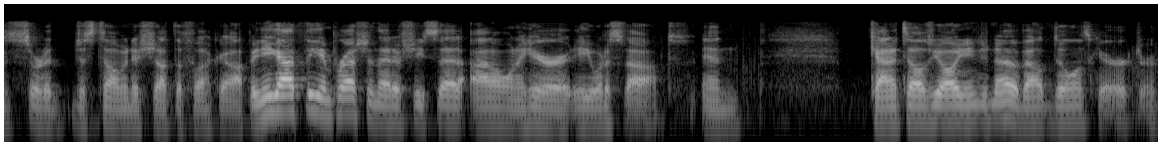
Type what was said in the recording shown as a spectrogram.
sort of just tell me to shut the fuck up and you got the impression that if she said i don't want to hear it he would have stopped and kind of tells you all you need to know about dylan's character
